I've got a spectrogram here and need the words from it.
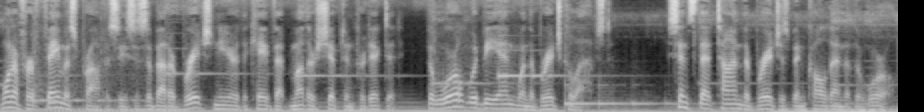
One of her famous prophecies is about a bridge near the cave that Mother Shipton predicted the world would be end when the bridge collapsed. Since that time, the bridge has been called End of the World.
